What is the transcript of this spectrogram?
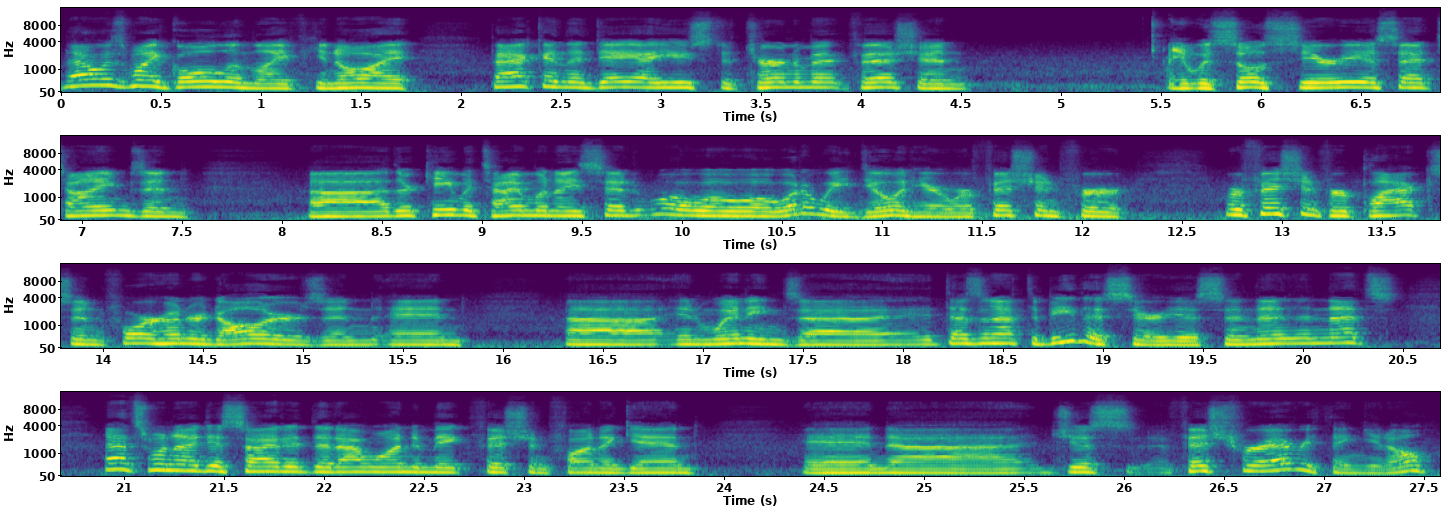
that was my goal in life. You know, I back in the day I used to tournament fish, and it was so serious at times. And uh, there came a time when I said, "Whoa, whoa, whoa! What are we doing here? We're fishing for we're fishing for plaques and four hundred dollars and and uh, in winnings. Uh, it doesn't have to be this serious." And then and that's that's when I decided that I wanted to make fishing fun again and uh, just fish for everything, you know.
